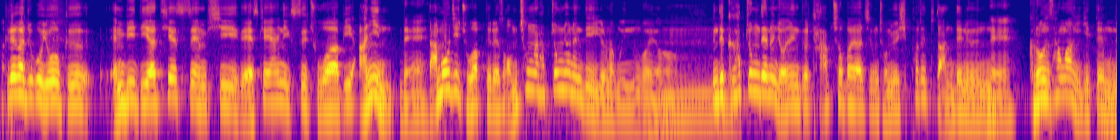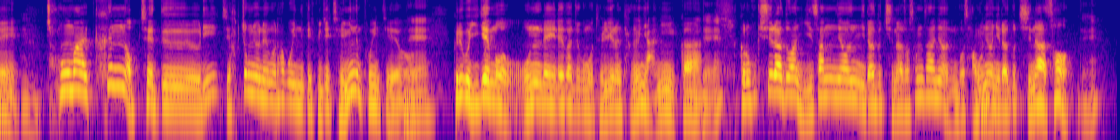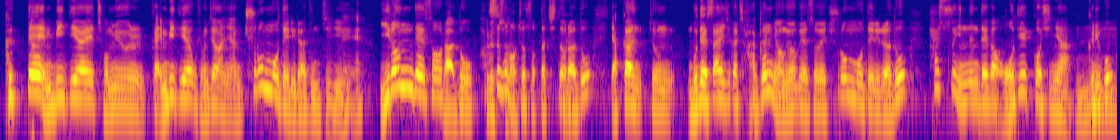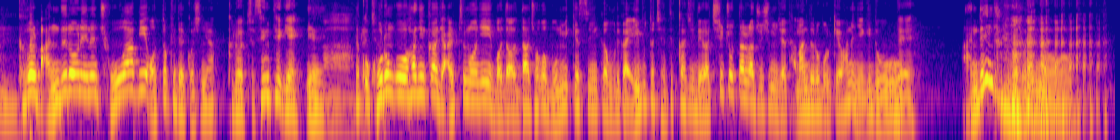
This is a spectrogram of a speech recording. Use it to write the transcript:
그래가지고 요 그 엔비디아, TSMC, 그 SK 하이닉스 조합이 아닌 네. 나머지 조합들에서 엄청난 합종 연행들이 일어나고 있는 거예요. 음. 근데 그 합종되는 연행들 다 합쳐봐야 지금 점유율 10%도 안 되는 네. 그런 상황이기 때문에 음. 정말 큰 업체들이 지금 합종 연행 을 하고 있는 게 굉장히 재밌는 포인트예요. 네. 그리고 이게 뭐 오늘 내일 해가지고 뭐 될 일은 당연히 아니니까 네. 그럼 혹시라도 한 2, 3년이라도 지나서 3, 4년, 뭐 4, 5년이라도 지나서 네. 그때 엔비디아의 점유율, 그러니까 엔비디아하고 아니라 추론 모델이라든지 네. 이런 데서라도 학습은 그렇죠. 어쩔 수 없다 치더라도 약간 좀 모델 사이즈가 작은 영역에서의 추론 모델이라도 할 수 있는 데가 어딜 것이냐 음. 그리고 그걸 만들어내는 조합이 어떻게 될 것이냐 그렇죠. 생태계. 예. 아, 자꾸 그렇죠. 그런 거 하니까 이제 알트머니 뭐나 나 저거 못 믿겠으니까 우리가 A부터 Z까지 내가 7조 달러 주시면 이제 다 만들어 볼게요 하는 얘기도 네. 안 된다는 거거든요.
